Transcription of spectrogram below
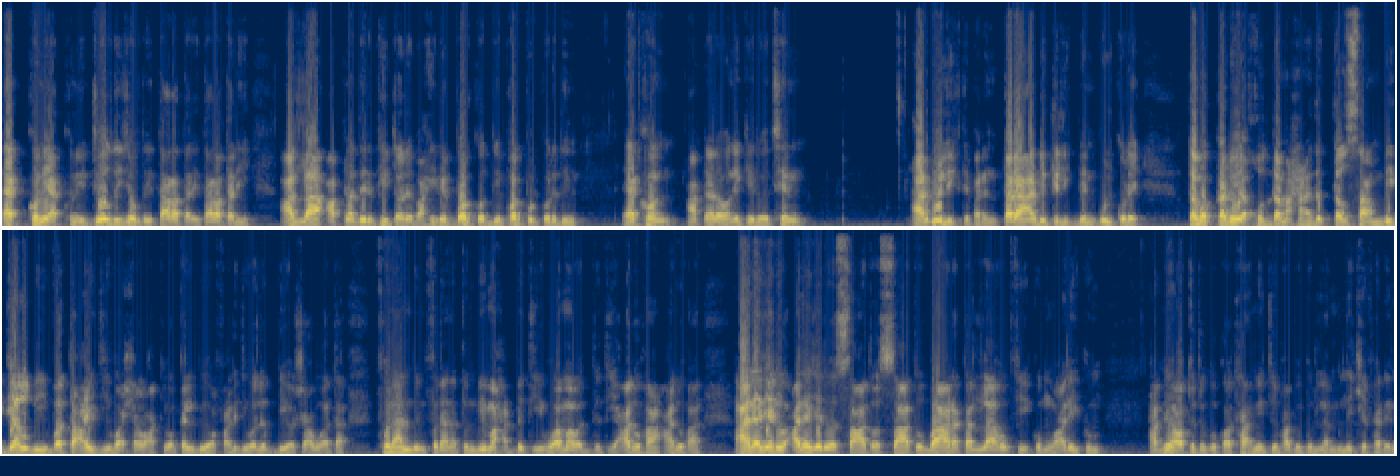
এক্ষুনি এক্ষুনি জলদি জলদি, তাড়াতাড়ি তাড়াতাড়ি আল্লাহ আপনাদের ভিতরে বাহিরে বরকত দিয়ে ভরপুর করে দিন। এখন আপনারা অনেকেই রয়েছেন, আরবিও লিখতে পারেন। তারা আরবিতে লিখবেন গুল করে। توكلوا يا خدام هذا التلصم بقلبي وتعيدي وشرعك وقلبي وفرجي ولبي وشهوة فلان بن فلانة بمحبتي ومودتي علها علها على جلو على جلو الساعة والساعة بارك الله فيكم وعليكم আপনি অতটুকু কথা আমি যেভাবে বললাম লিখে ফেলেন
